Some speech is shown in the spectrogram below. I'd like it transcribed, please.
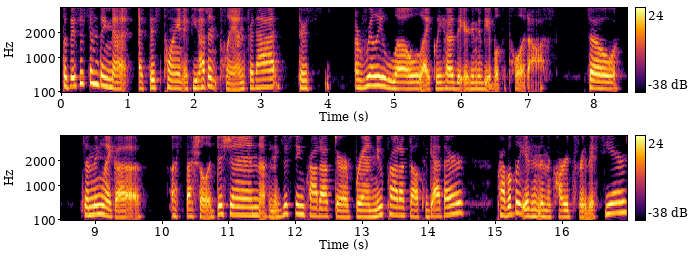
But this is something that at this point, if you haven't planned for that, there's a really low likelihood that you're going to be able to pull it off. So something like a, a special edition of an existing product or a brand new product altogether probably isn't in the cards for this year,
